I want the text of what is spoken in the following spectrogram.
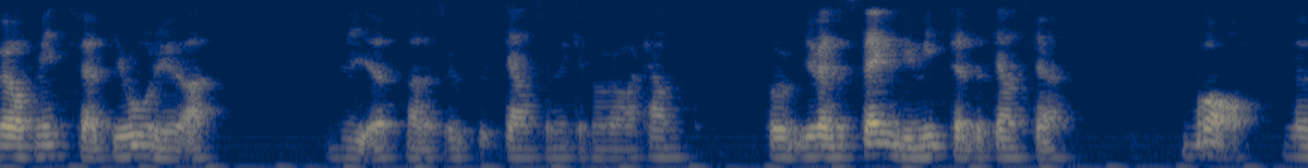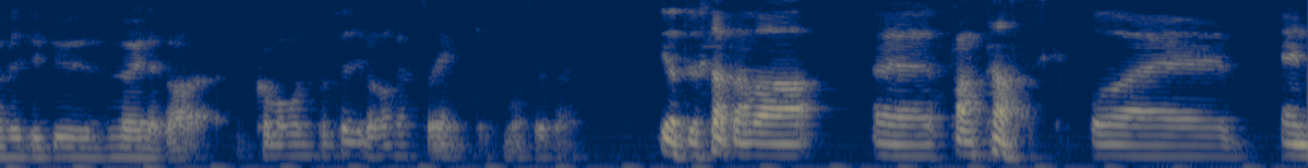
vårt mittfält gjorde ju att vi öppnades upp ganska mycket på våra kanter. För Juventus stängde ju mittfältet ganska bra. Men vi fick ju möjlighet att komma runt på sidorna rätt så enkelt måste jag säga. Jag tycker Zlatan var eh, fantastisk. Och eh, en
